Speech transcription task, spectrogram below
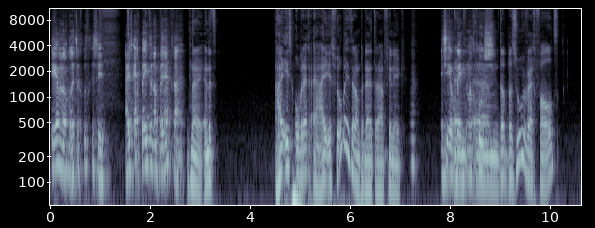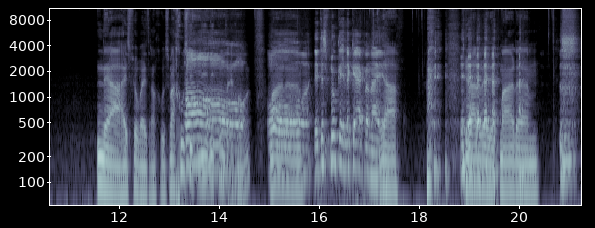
ik heb hem nog nooit zo goed gezien. Hij is echt beter dan Penetra. Nee, en het... Hij is oprecht... Hij is veel beter dan Penetra, vind ik. Is hij ook beter dan En, Goes? ehm, dat Bazoer wegvalt... Nou, ja, hij is veel beter dan Goes. Maar Goes, die, die, die komt echt wel, hoor. Maar, eh, oh, dit is vloeken in de kerk bij mij. Ja. ja, dat weet ik. Maar ehm,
